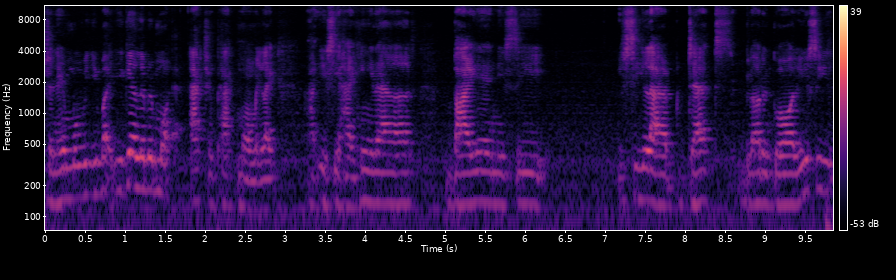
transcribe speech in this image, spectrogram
genre movie, you might you get a little bit more action packed moment. Like uh, you see hyenas biting, you see, you see of deaths, blood and gore. You see,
